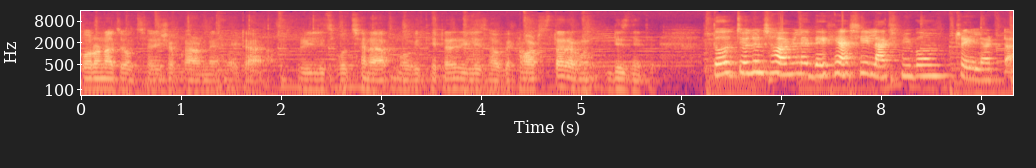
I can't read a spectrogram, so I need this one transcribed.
করোনা চলছে এইসব কারণে এটা রিলিজ হচ্ছে না মুভি থিয়েটারে রিলিজ হবে হটস্টার এবং ডিজনিতে তো চলুন সবাই মিলে দেখে আসি লাক্ষ্মী বোম ট্রেলারটা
